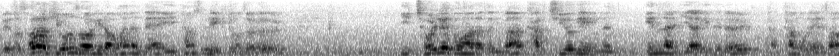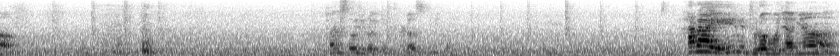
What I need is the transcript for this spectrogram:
그래서 설화 기원설이라고 하는데 이 판소리의 기원설을 이 전래동화라든가 각 지역에 있는 옛날 이야기들을 바탕으로 해서 판소리로 이렇게 불렀습니다. 하나의 예를 들어보자면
